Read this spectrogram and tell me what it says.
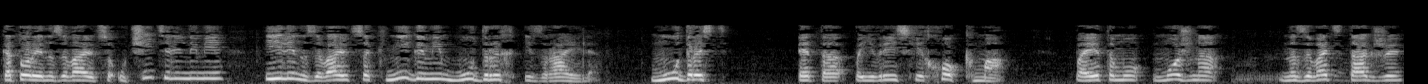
которые называются учительными или называются книгами мудрых Израиля. Мудрость – это по-еврейски хокма, поэтому можно называть также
